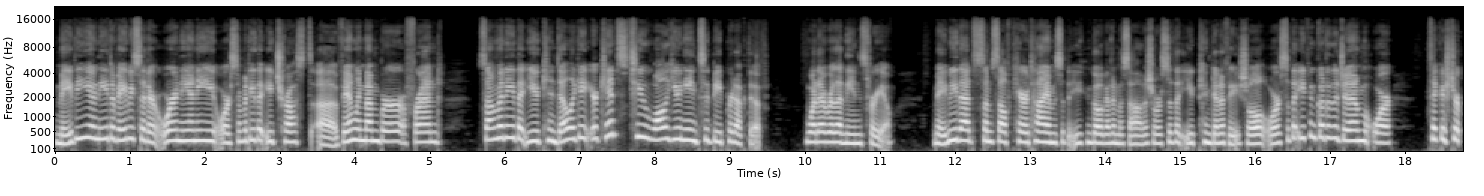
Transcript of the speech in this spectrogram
Maybe you need a babysitter or a nanny or somebody that you trust, a family member, a friend somebody that you can delegate your kids to while you need to be productive, whatever that means for you. Maybe that's some self care time so that you can go get a massage, or so that you can get a facial, or so that you can go to the gym or take a strip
